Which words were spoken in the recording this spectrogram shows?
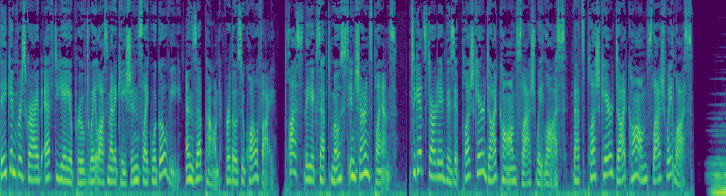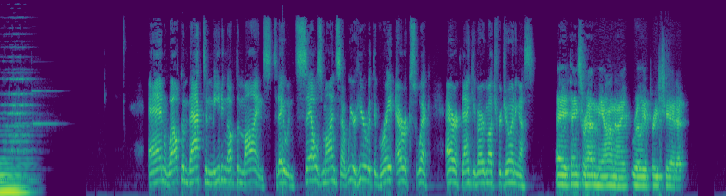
They can prescribe FDA-approved weight loss medications like Wegovy and Zepbound for those who qualify. Plus, they accept most insurance plans. To get started, visit plushcare.com slash weight loss. That's plushcare.com slash weight loss. And welcome back to Meeting of the Minds. Today with Sales Mindset, we are here with the great Eric Swick. Eric, thank you very much for joining us. Hey, thanks for having me on. I really appreciate it.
